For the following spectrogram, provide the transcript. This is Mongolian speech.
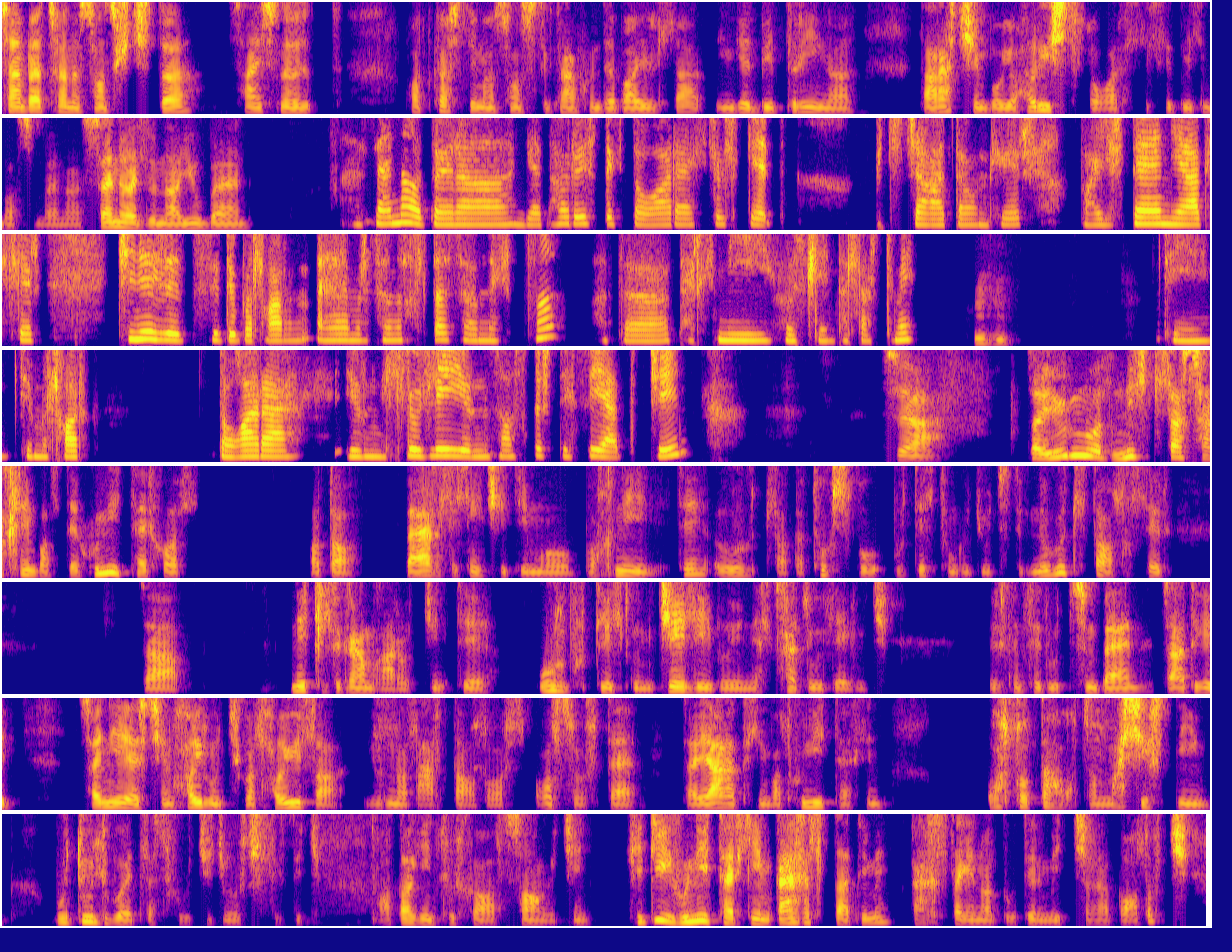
сайн байцгаана сонсогчдоо Science Nerd подкастын маань сонсдог та бүхэндээ баярлалаа. Ингээд бидний дараачийн буюу 29 дахь дугаар эхлэхэд бэлэн болсон байна. Сайн байлуна юу байна? Сайн уу дээрээ ингээд 29 дахь дугаараа эхлүүлэх гээд бичиж байгаа даа үнэхээр баяртай. Яа тэгэхээр чинээс сэдв болгоор амар сонирхолтой санагдсан. Одоо тархины хөөслийн талаар тийм ээ. Тийм, тийм болохоор дугаараа ер нь эхлүүлээ ер нь сонсох гэж тэсэн ядж байна. За. За ер нь бол нэг талаас харах юм бол те хүний тарих бол одоо байгаль ихийн ч гэдэм үү бурхны тий өгөгдөл одоо төгс бүтээгдэхүүн гэж үздэг. Нөгөө талдаа болохоор за 1 кг гар үжин тий үр бүтээлгүй жели буюу нялцгай зүйлээ гэж эрдэмтэд үздсэн байна. За тэгээд саяны ярьж чинь хоёр үнцг бол хоёулаа ер нь бол ардаа бол уул сууртай За яагаад гэх юм бол хүний тарих нь урт удаан хугацаанд маш эртний юм бүдүүлэг байдлаас хөгжиж өөрчлөгдөж одоогийн төрхөө олсон гэж юм. Хэдий хүний тарих юм гайхалтай тийм ээ гайхалтайг нь бол бүгдээр мэдж байгаа боловч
